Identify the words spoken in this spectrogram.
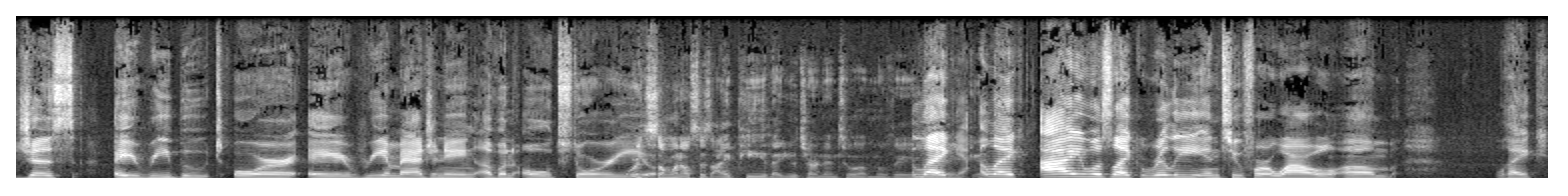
just a reboot or a reimagining of an old story or it's someone else's IP that you turned into a movie. like like I was like really into for a while um like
